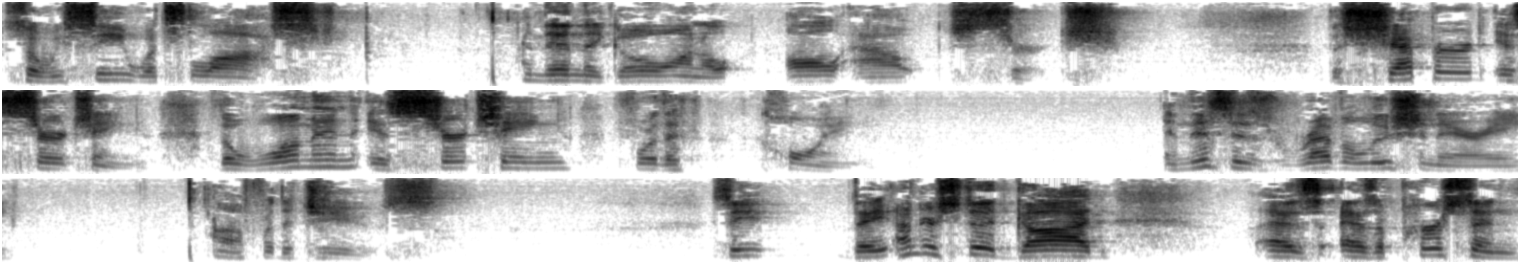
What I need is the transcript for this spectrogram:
So we see what's lost. And then they go on an all out search. The shepherd is searching. The woman is searching for the coin. And this is revolutionary uh, for the Jews. See, they understood God as, as a person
